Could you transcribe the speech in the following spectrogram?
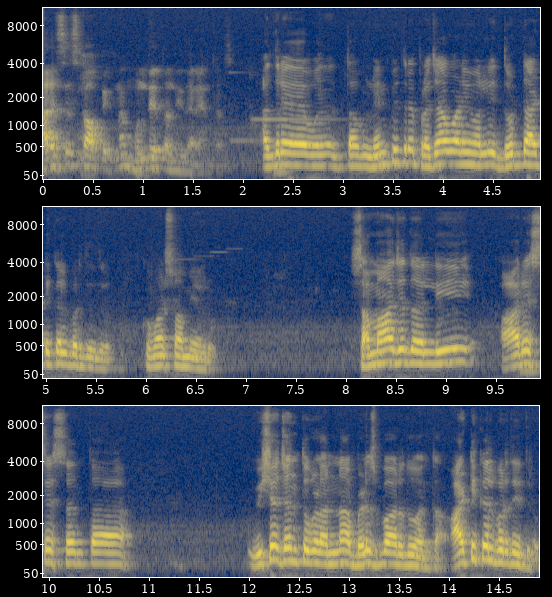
ಆರ್ ಎಸ್ ಎಸ್ ಟಾಪಿಕ್ನ ಮುಂದೆ ತಂದಿದ್ದಾರೆ ಅಂತ ಅಂದ್ರೆ ತಮ್ ತಮ್ಮ ನೆನಪಿದ್ರೆ ಪ್ರಜಾವಾಣಿಯಲ್ಲಿ ದೊಡ್ಡ ಆರ್ಟಿಕಲ್ ಬರೆದಿದ್ರು ಕುಮಾರಸ್ವಾಮಿ ಅವರು. ಸಮಾಜದಲ್ಲಿ ಆರ್ ಎಸ್ ಎಸ್ ಅಂತ ವಿಷಜಂತುಗಳನ್ನು ಬೆಳೆಸಬಾರದು ಅಂತ ಆರ್ಟಿಕಲ್ ಬರೆದಿದ್ರು.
